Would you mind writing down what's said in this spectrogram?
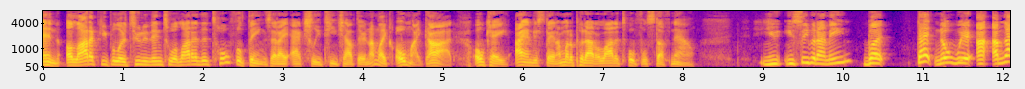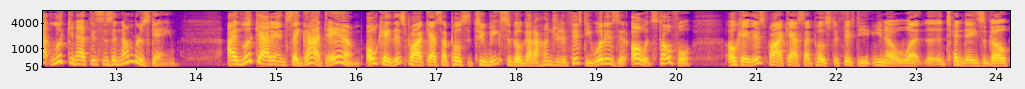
And a lot of people are tuning into a lot of the TOEFL things that I actually teach out there. And I'm like, oh my God, okay, I understand. I'm going to put out a lot of TOEFL stuff now. You, you see what I mean? But that nowhere, I, I'm not looking at this as a numbers game. I look at it and say, God damn, okay, this podcast I posted two weeks ago got 150. What is it? Oh, it's TOEFL okay, this podcast I posted 50, you know, what, uh, 10 days ago,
